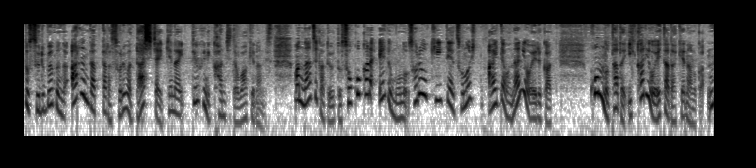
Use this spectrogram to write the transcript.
とする部分があるんだったら、それは出しちゃいけないっていうふうに感じたわけなんです。まあ、なぜかというと、そこから得るもの、それを聞いて、その相手は何を得るか。今度ただ怒りを得ただけなのか、なん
